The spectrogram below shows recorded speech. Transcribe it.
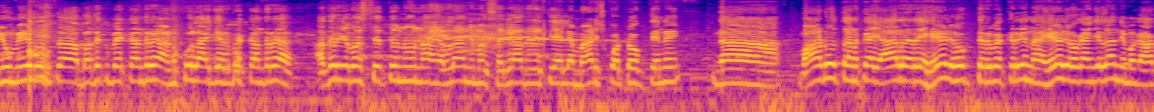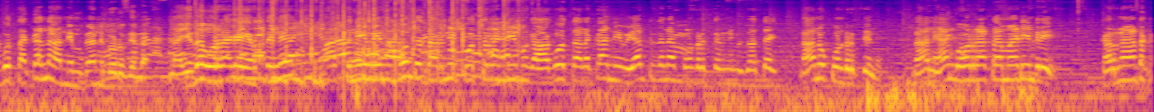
ನೀವು ಮೇಲು ಬದುಕಬೇಕಂದ್ರೆ, ಅನುಕೂಲ ಆಗಿರ್ಬೇಕಂದ್ರೆ, ಅದರ ವ್ಯವಸ್ಥೆತೂ ನಾ ಎಲ್ಲ ನಿಮಗೆ ಸರಿಯಾದ ರೀತಿಯಲ್ಲಿ ಮಾಡಿಸ್ಕೊಟ್ಟು ಹೋಗ್ತೀನಿ. ನಾ ಮಾಡೋ ತನಕ ಯಾರೇ ಹೇಳಿ ಹೋಗ್ತಿರ್ಬೇಕ್ರಿ, ನಾ ಹೇಳಿ ಹೋಗಂಗಿಲ್ಲ, ನಿಮಗೆ ಆಗೋ ತನಕ ನಾ ನಿಮ್ಮ ಬೆನ್ನು ಬಿಡುದಿಲ್ಲ. ನಾ ಇದ ಊರಾಗ ಇರ್ತೀನಿ, ಮತ್ತು ನೀವು ಇನ್ನು ಮುಂದೆ ಧರಣಿ ಕೂತ್ರ ನಿಮಗೆ ಆಗೋ ತನಕ ನೀವು ಎಷ್ಟು ದಿನ ಕೊಂಡಿರ್ತೀರಿ ನಿಮ್ಮ ಜೊತೆ ನಾನು ಕೊಂಡಿರ್ತೀನಿ. ನಾನು ಹೆಂಗೆ ಹೋರಾಟ ಮಾಡೀನ್ರಿ? ಕರ್ನಾಟಕ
